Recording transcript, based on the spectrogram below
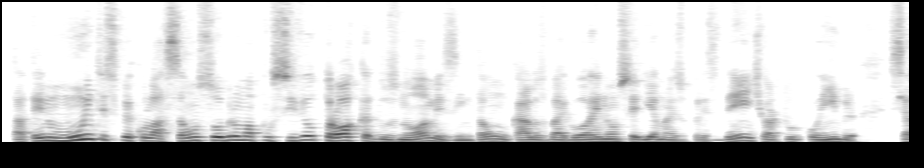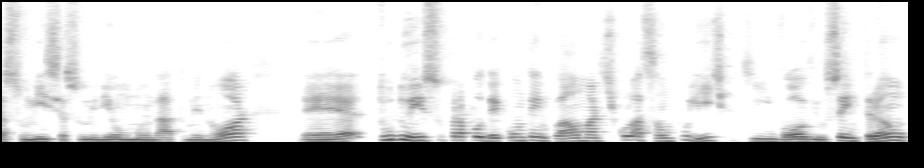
está tendo muita especulação sobre uma possível troca dos nomes. Então, o Carlos Baigorre não seria mais o presidente, o Arthur Coimbra, se assumisse, assumiria um mandato menor. É, tudo isso para poder contemplar uma articulação política que envolve o Centrão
